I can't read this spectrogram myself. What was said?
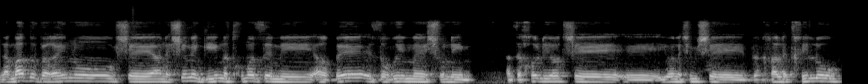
למדנו וראינו שאנשים מגיעים לתחום הזה מהרבה אזורים שונים. אז יכול להיות שיהיו אנשים שבכלל התחילו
